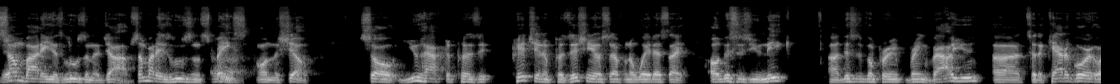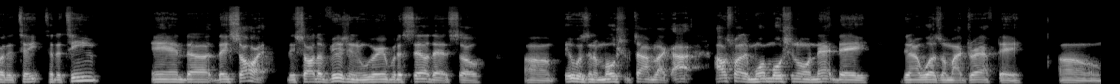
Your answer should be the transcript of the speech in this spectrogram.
yeah. somebody is losing a job. Somebody is losing space uh-huh. on the shelf. So you have to posi- pitch it and position yourself in a way that's like, oh, this is unique. Uh, this is going to bring value uh, to the category or the t- to the team, and uh, they saw it. They saw the vision, and we were able to sell that. So um, it was an emotional time. Like I, I was probably more emotional on that day than I was on my draft day. Um,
